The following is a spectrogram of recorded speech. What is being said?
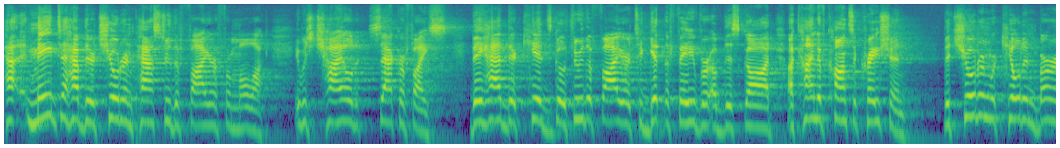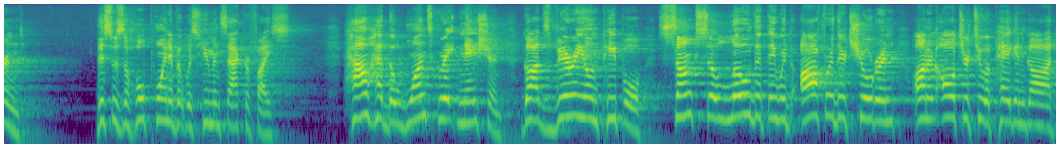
ha, made to have their children pass through the fire from Moloch. It was child sacrifice. They had their kids go through the fire to get the favor of this God, a kind of consecration. The children were killed and burned. This was the whole point of it was human sacrifice. How had the once great nation, God's very own people, sunk so low that they would offer their children on an altar to a pagan God?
